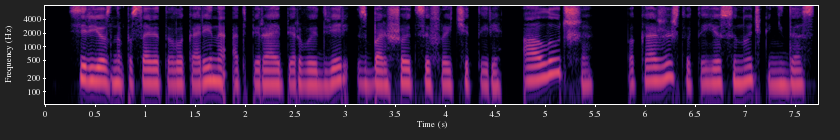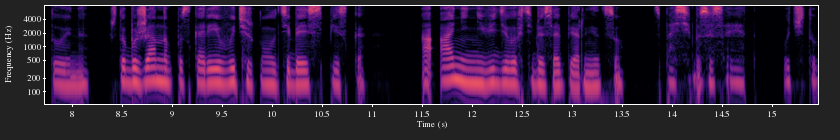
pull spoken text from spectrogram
— серьезно посоветовала Карина, отпирая первую дверь с большой цифрой 4. «А лучше покажи, что ты ее сыночка недостойна, чтобы Жанна поскорее вычеркнула тебя из списка, а Аня не видела в тебе соперницу». «Спасибо за совет. Учту».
